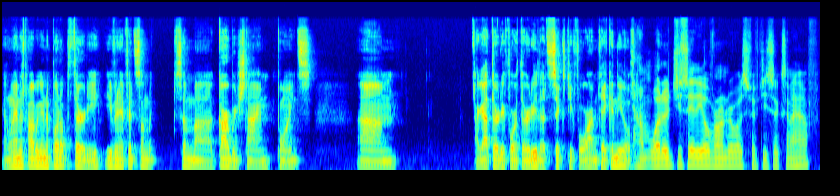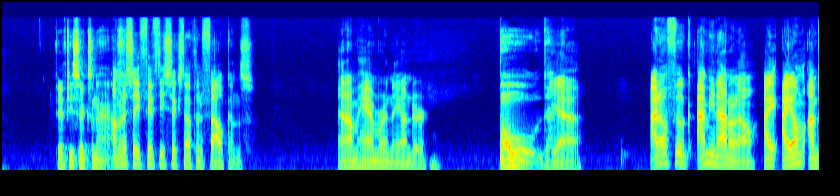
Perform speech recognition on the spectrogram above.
Atlanta's probably going to put up 30, even if it's some some uh, garbage time points. Um, I got 34 30. That's 64. I'm taking the over. What did you say the over under was? 56 and a half? 56 and a half. I'm going to say 56 nothing Falcons. And I'm hammering the under. bold. Yeah. I don't feel I mean, I don't know. I I am I'm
